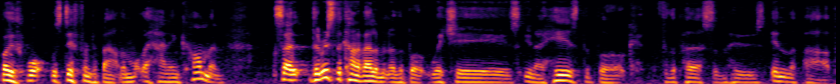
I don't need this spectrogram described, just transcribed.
both what was different about them, what they had in common. So there is the kind of element of the book which is, you know, here's the book for the person who's in the pub.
